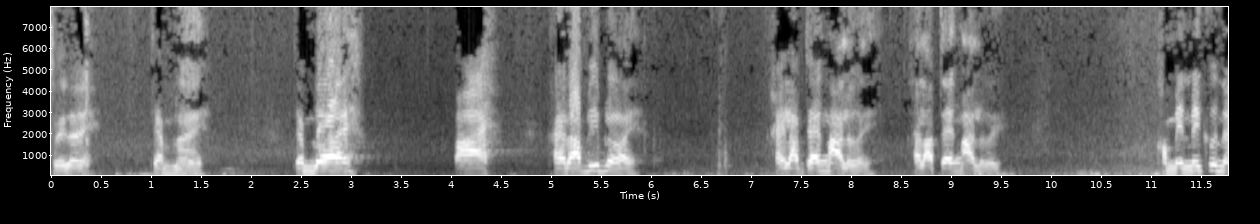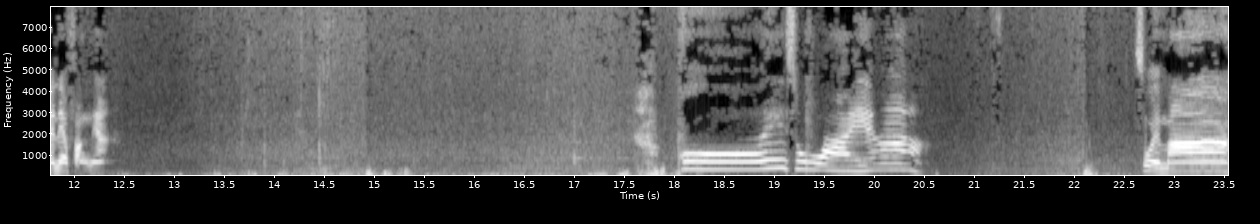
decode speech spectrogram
สวยเลย จ่มเลยจ่มเลยไปใครรับรีบเลย ใครรับแจ้งมาเลย ใครรับแจ้งมาเลย คอมเมนต์ไม่ขึ้นนะเนี่ยฝั่งเนี้ยโอ้ยสวยอะ สวยมาก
